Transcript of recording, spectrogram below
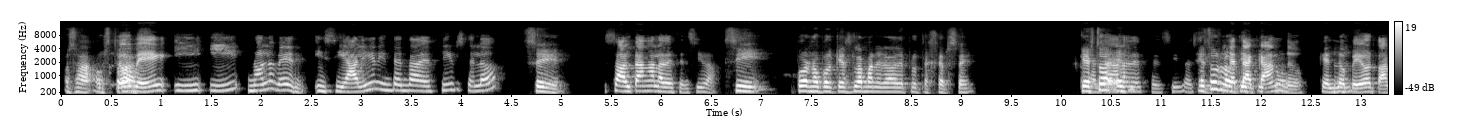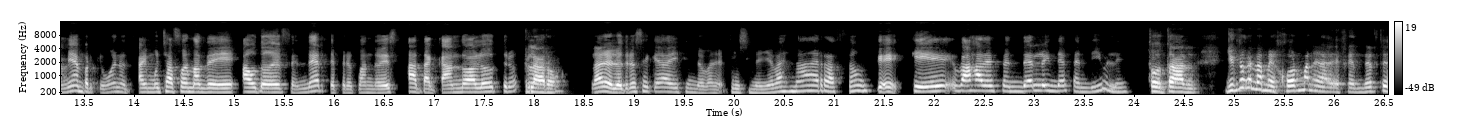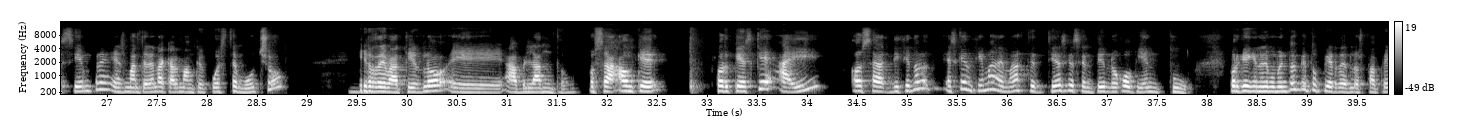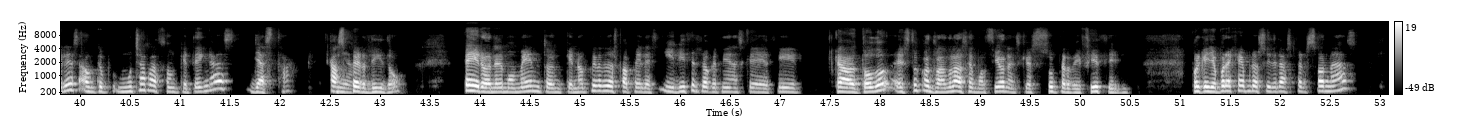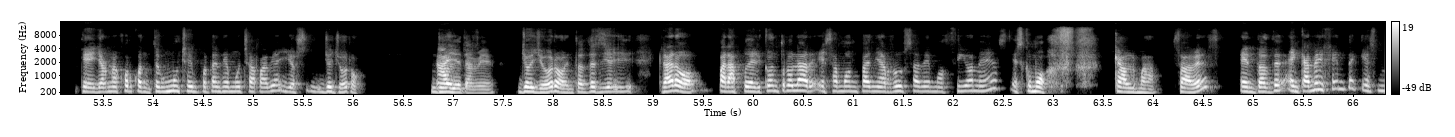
o sea, Lo ven y, no lo ven. Y si alguien intenta decírselo, sí. saltan a la defensiva. Sí, bueno, porque es la manera de protegerse. Que esto es, defensiva, esto es lo y atacando, que es lo peor también, porque bueno, hay muchas formas de autodefenderte, pero cuando es atacando al otro, claro. Claro, el otro se queda diciendo, vale, pero si no llevas nada de razón, ¿qué, ¿qué, vas a defender lo indefendible? Total. Yo creo que la mejor manera de defenderte siempre es mantener la calma, aunque cueste mucho, y rebatirlo eh, hablando. O sea, aunque, porque es que ahí, o sea, diciéndolo, es que encima además te tienes que sentir luego bien tú, porque en el momento en que tú pierdes los papeles, aunque mucha razón que tengas, ya está, has perdido. Pero en el momento en que no pierdes los papeles y dices lo que tienes que decir, claro, todo esto controlando las emociones, que es súper difícil. Porque yo, por ejemplo, soy de las personas que yo a lo mejor cuando tengo mucha importancia, mucha rabia, yo, yo lloro. Ah, yo también. Yo lloro. Entonces, claro, para poder controlar esa montaña rusa de emociones, es como calma, ¿sabes? Entonces, en cambio, hay gente que es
